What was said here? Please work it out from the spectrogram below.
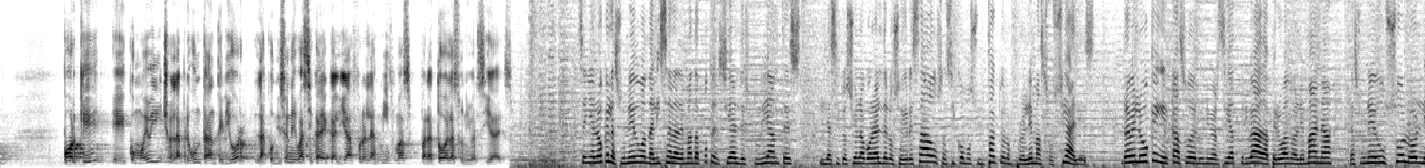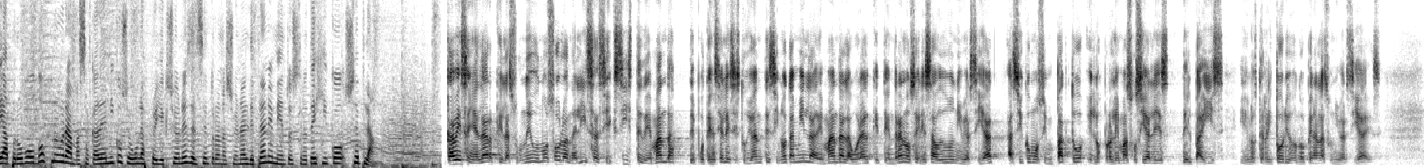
porque, eh, como he dicho en la pregunta anterior, las condiciones básicas de calidad fueron las mismas para todas las universidades señaló que la SUNEDU analiza la demanda potencial de estudiantes y la situación laboral de los egresados, así como su impacto en los problemas sociales. Reveló que en el caso de la Universidad Privada Peruano-Alemana, la SUNEDU solo le aprobó dos programas académicos según las proyecciones del Centro Nacional de Planeamiento Estratégico, CEPLAN. Cabe señalar que la SUNEDU no solo analiza si existe demanda de potenciales estudiantes, sino también la demanda laboral que tendrán los egresados de una universidad, así como su impacto en los problemas sociales del país y de los territorios donde operan las universidades.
